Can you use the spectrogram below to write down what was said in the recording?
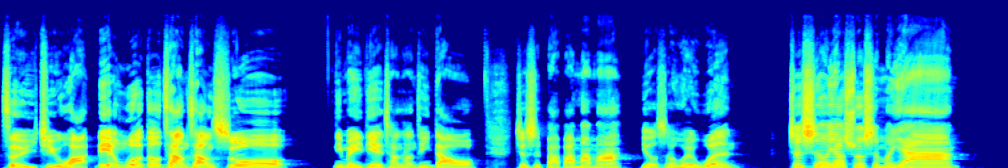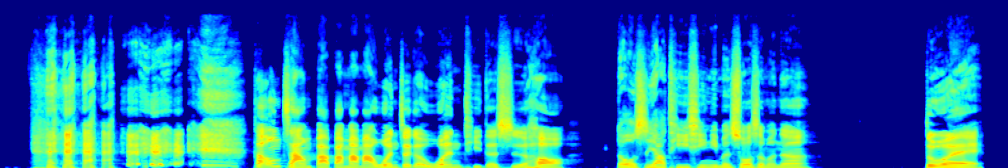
这一句话连我都常常说，你们一定也常常听到哦。就是爸爸妈妈有时候会问：“这时候要说什么呀？” 通常爸爸妈妈问这个问题的时候，都是要提醒你们说什么呢？对，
